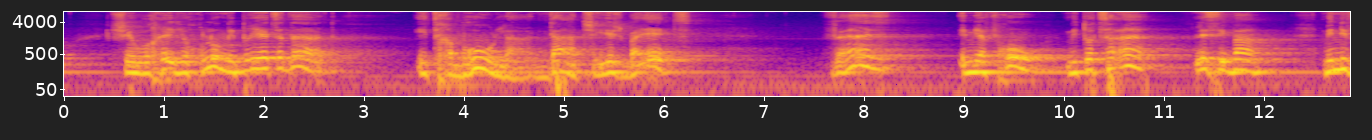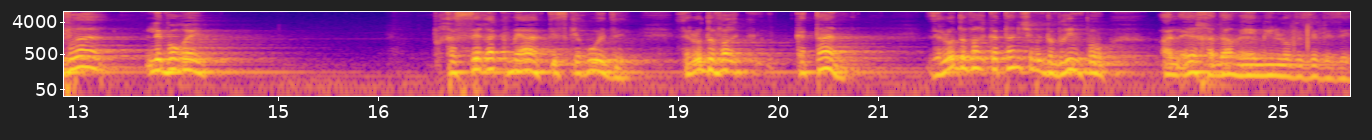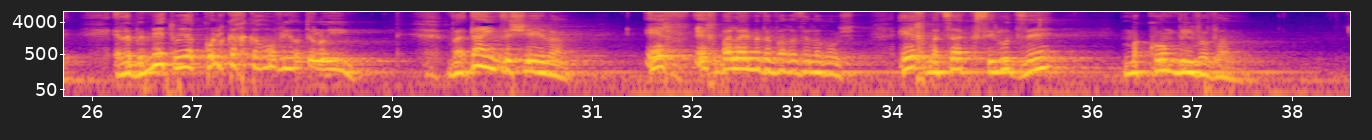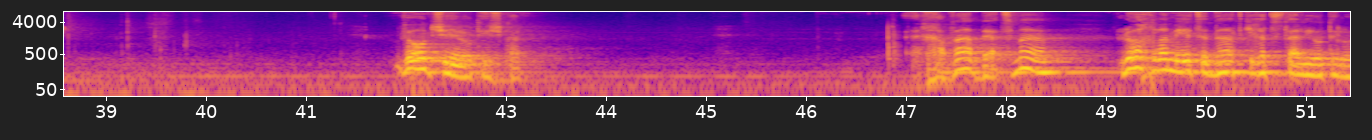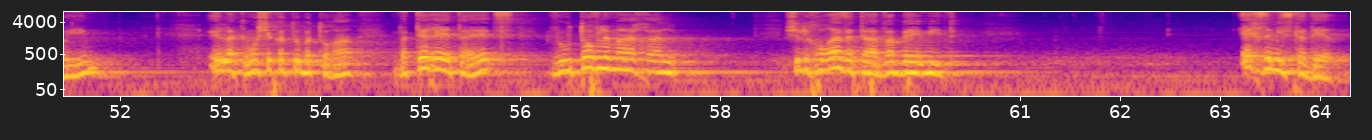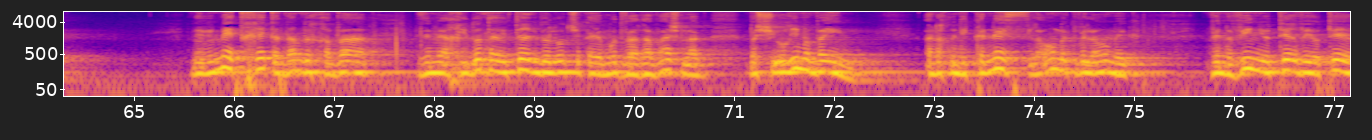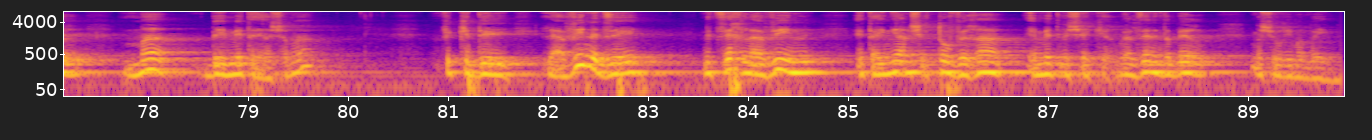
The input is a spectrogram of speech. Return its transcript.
שיאכלו מפרי עץ הדעת, יתחברו לדעת שיש בעץ, ואז הם יהפכו מתוצאה לסיבה, מנברא לבורא. חסר רק מעט, תזכרו את זה. זה לא דבר קטן. זה לא דבר קטן שמדברים פה על איך אדם האמין לו וזה וזה. אלא באמת הוא היה כל כך קרוב להיות אלוהים. ועדיין זו שאלה, איך, איך בא להם הדבר הזה לראש? איך מצא כסילות זה מקום בלבבם? ועוד שאלות יש כאן. חווה בעצמה לא אכלה מעץ הדעת כי רצתה להיות אלוהים, אלא כמו שכתוב בתורה, ותרא את העץ והוא טוב למאכל, שלכאורה זה תאווה בהמית. איך זה מסתדר? ובאמת, חטא אדם וחווה זה מהחידות היותר גדולות שקיימות, והרב אשלג, בשיעורים הבאים, אנחנו ניכנס לעומק ולעומק ונבין יותר ויותר מה באמת היה שם, וכדי להבין את זה, נצטרך להבין את העניין של טוב ורע, אמת ושקר, ועל זה נדבר בשיעורים הבאים.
